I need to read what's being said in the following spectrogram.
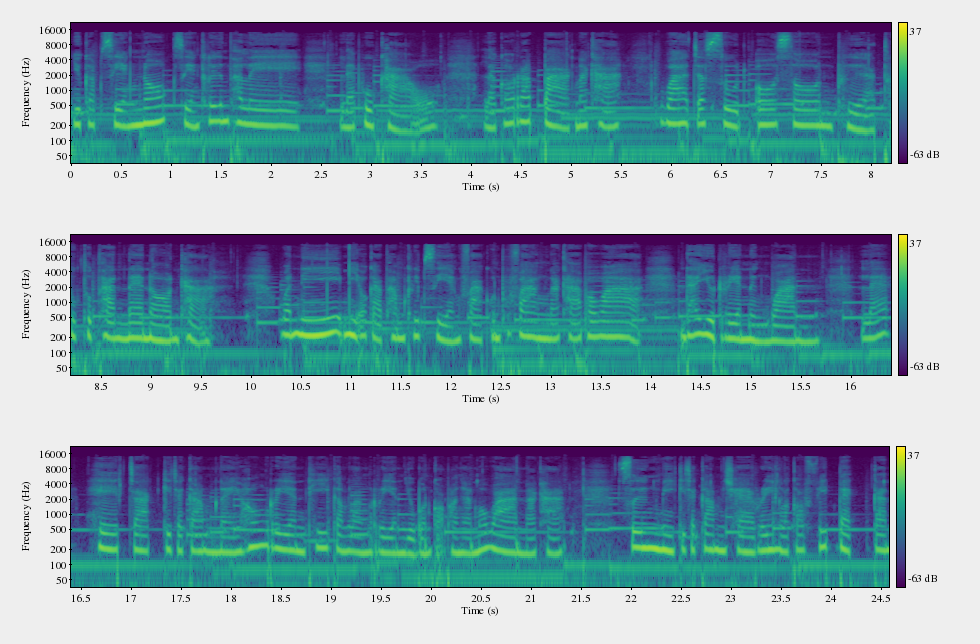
อยู่กับเสียงนก เสียงคลื่นทะเล และภูเขาแล้วก็รับปากนะคะ ว่าจะสูดโอโซนเผื่อทุกๆทท่านแน่นอนค่ะวันนี้มีโอกาสทำคลิปเสียงฝากคุณผู้ฟังนะคะ เพราะว่าได้หยุดเรียนหนึ่งวัน และเหตุจากกิจกรรมในห้องเรียนที่กำลังเรียนอยู่บนเกาะพะงันเมื่อวานนะคะ ซึ่งมีกิจกรรม sharing แล้วก็ feedback กัน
